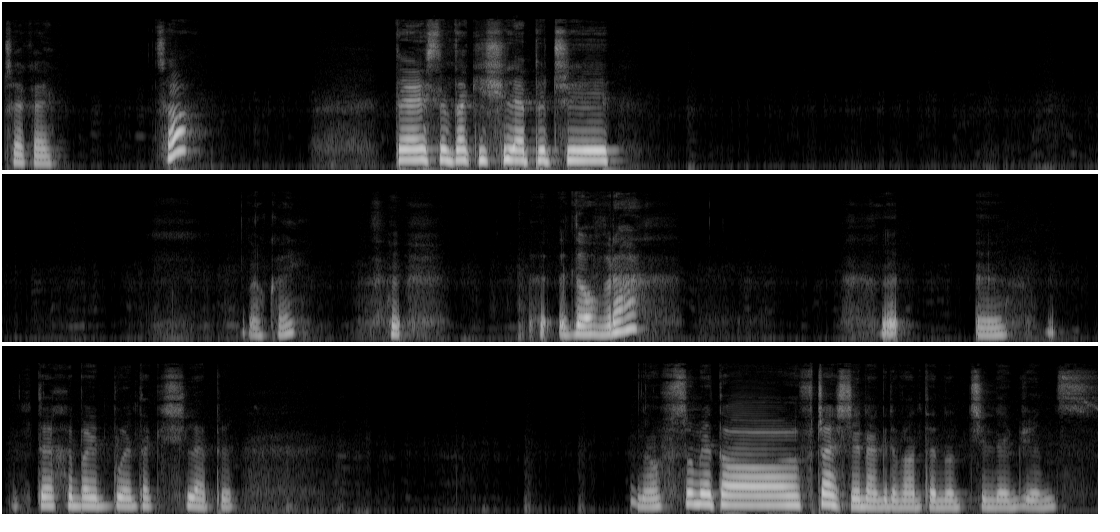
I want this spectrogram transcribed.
Czekaj. Co? To ja jestem taki ślepy, czy... Okej. Dobra. To ja chyba byłem taki ślepy. No, w sumie to wcześniej nagrywam ten odcinek, więc.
